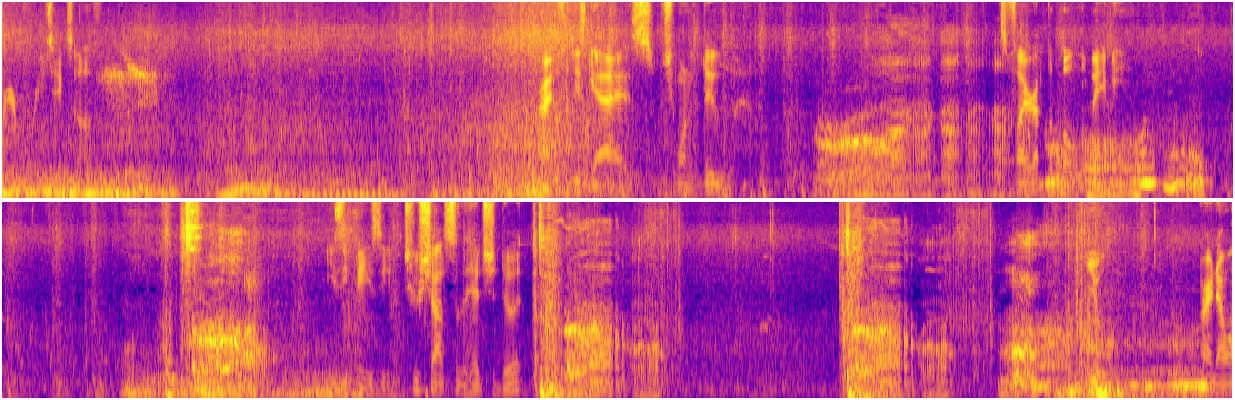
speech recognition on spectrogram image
Before he takes off. Alright, for these guys, what you want to do? Let's fire up the bola, baby. Easy peasy. Two shots to the head should do it. You. Alright, now while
